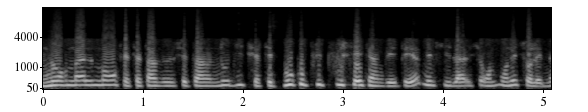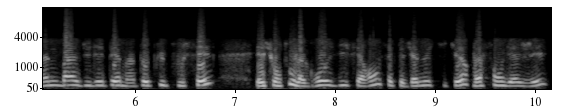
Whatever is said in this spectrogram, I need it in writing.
Normalement, c'est un, c'est un audit qui est beaucoup plus poussé qu'un DPM, même si, là, on, est sur les mêmes bases du DPM un peu plus poussé. Et surtout, la grosse différence, c'est que le diagnostiqueur va s'engager,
